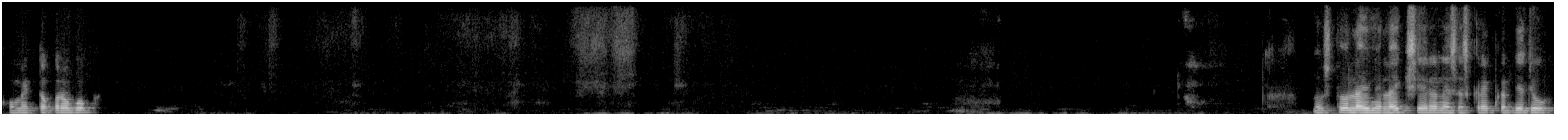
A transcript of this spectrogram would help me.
કોમેન્ટ તો કરો કોક. દોસ્તો લાઈવને લાઈક, શેર અને સબસ્ક્રાઈબ કરી દેજો.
